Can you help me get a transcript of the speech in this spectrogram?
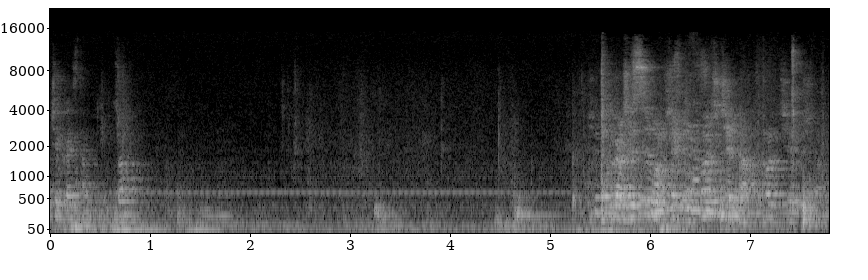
Uciekaj stamtąd, co? Dobra, wszyscy mam tego, chodźcie tam, chodźcie tam.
